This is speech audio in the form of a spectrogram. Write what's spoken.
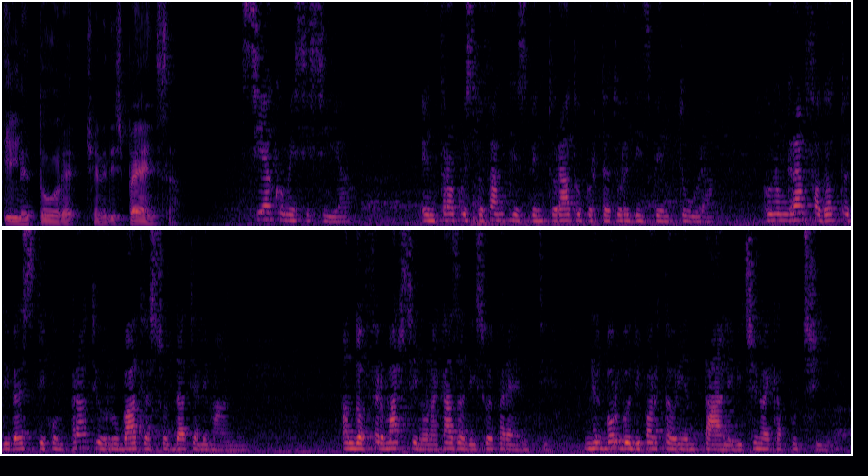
il lettore ce ne dispensa. Sia come si sia, entrò questo fante sventurato portatore di sventura, con un gran fagotto di vesti comprati o rubati a soldati alemanni. Andò a fermarsi in una casa dei suoi parenti, nel borgo di Porta Orientale, vicino ai Cappuccini.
